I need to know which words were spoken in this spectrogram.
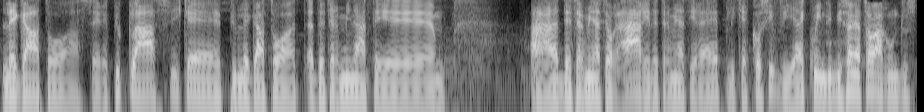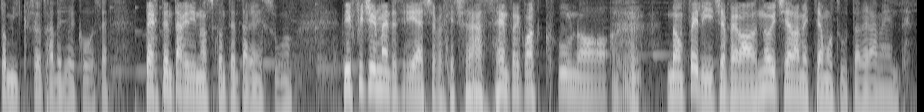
legato a serie più classiche, più legato a, a determinate a determinati orari, determinati repliche e così via. E quindi bisogna trovare un giusto mix tra le due cose per tentare di non scontentare nessuno. Difficilmente si riesce perché ci sarà sempre qualcuno non felice, però noi ce la mettiamo tutta veramente.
